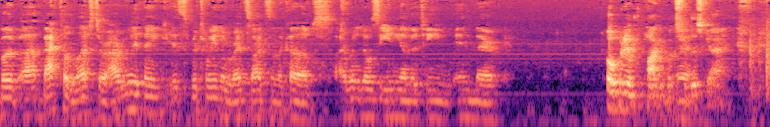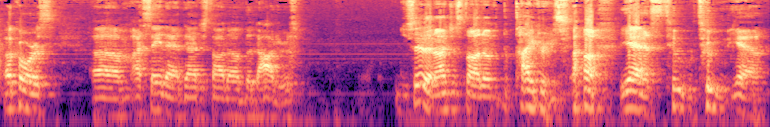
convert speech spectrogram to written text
but uh, back to Lester, I really think it's between the Red Sox and the Cubs. I really don't see any other team in there. Opening up the pocketbooks Yeah. for this guy. Of course, um, I say that, then I just thought of the Dodgers. You say that, I just thought of the Tigers. yes, two, two, yeah.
